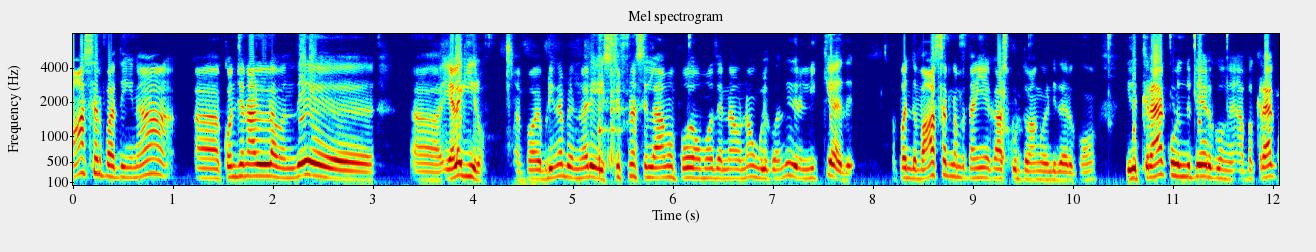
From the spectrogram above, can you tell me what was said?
வாசர் பார்த்தீங்கன்னா கொஞ்ச நாளில் வந்து இலகிரும். அப்போ எப்படின்னா இந்த மாதிரி ஸ்டிஃப்னஸ் இல்லாமல் போகும்போது என்ன ஆகும்னா உங்களுக்கு வந்து இதில் நிற்காது அப்போ இந்த வாசர் நம்ம தனியாக காசு கொடுத்து வாங்க வேண்டியதாக இருக்கும். இது கிராக் விழுந்துட்டே இருக்குங்க. அப்போ கிராக்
